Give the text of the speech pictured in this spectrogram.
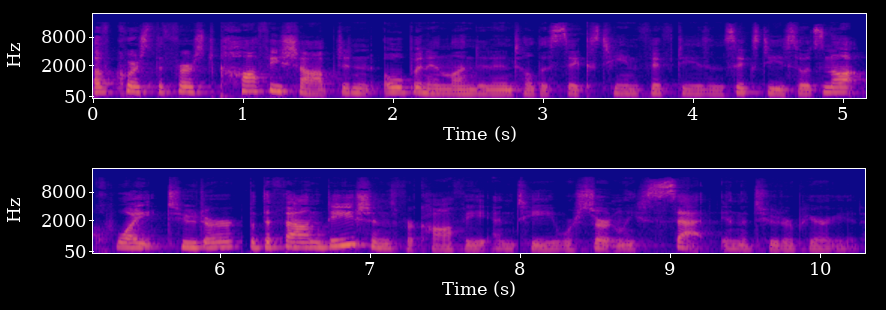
Of course, the first coffee shop didn't open in London until the 1650s and 60s, so it's not quite Tudor, but the foundations for coffee and tea were certainly set in the Tudor period.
